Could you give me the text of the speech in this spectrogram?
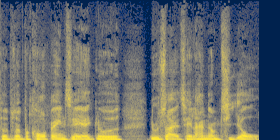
Så, så på kortbanen ser jeg ikke noget. Nu taler han om 10 år.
